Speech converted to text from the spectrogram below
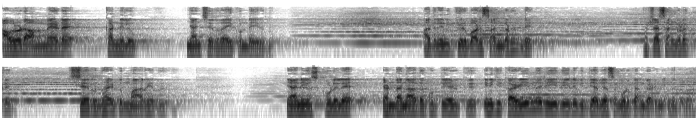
അവളുടെ അമ്മയുടെ കണ്ണിലും ഞാൻ ചെറുതായിക്കൊണ്ടേയിരുന്നു. അതിലെനിക്ക് ഒരുപാട് സങ്കടം ഉണ്ടായിരുന്നു. പക്ഷെ ആ സങ്കടമൊക്കെ ചെറുതായിട്ട് മാറിയത്. ഞാൻ ഈ സ്കൂളിലെ രണ്ട് അനാഥ കുട്ടികൾക്ക് എനിക്ക് കഴിയുന്ന രീതിയിൽ വിദ്യാഭ്യാസം കൊടുക്കാൻ കഴിഞ്ഞു എന്നുള്ളതാണ്.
